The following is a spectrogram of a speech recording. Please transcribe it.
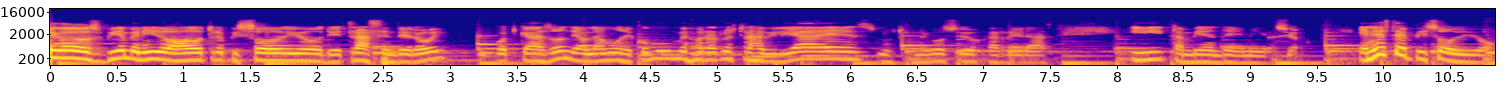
amigos, bienvenidos a otro episodio de Trascender Hoy, un podcast donde hablamos de cómo mejorar nuestras habilidades, nuestros negocios, carreras y también de migración. En este episodio,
